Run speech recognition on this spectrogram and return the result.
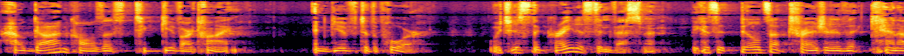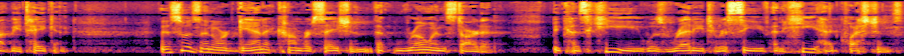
how God calls us to give our time and give to the poor, which is the greatest investment because it builds up treasure that cannot be taken. This was an organic conversation that Rowan started because he was ready to receive and he had questions.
